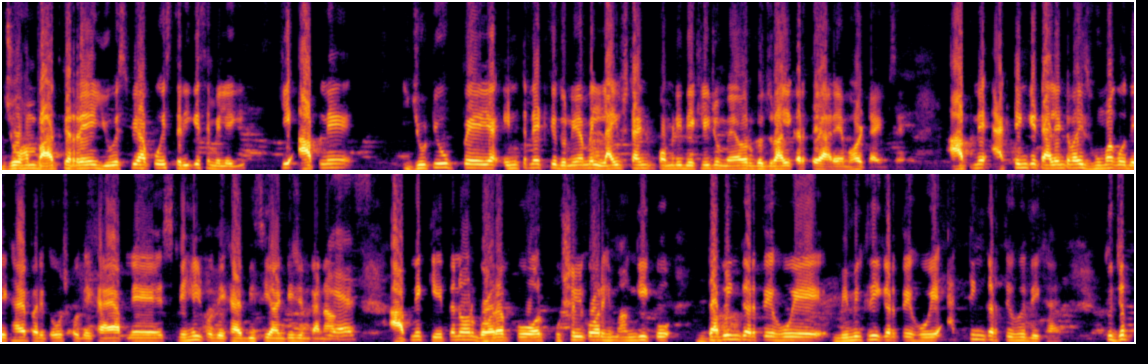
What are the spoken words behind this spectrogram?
जो हम बात कर रहे हैं यूएसपी आपको इस तरीके से मिलेगी कि आपने यूट्यूब पे या इंटरनेट की दुनिया में लाइव स्टैंड कॉमेडी देख ली जो मैं और गुजराल करते आ रहे हैं बहुत टाइम से। आपने एक्टिंग के टैलेंट वाइज हुमा को देखा है परितोष को देखा है आपने स्नेहिल को देखा है बीसी आंटी जिनका नाम yes. है आपने केतन और गौरव को और कुशल को और हिमांगी को डबिंग करते हुए मिमिक्री करते हुए एक्टिंग करते हुए देखा है तो जब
